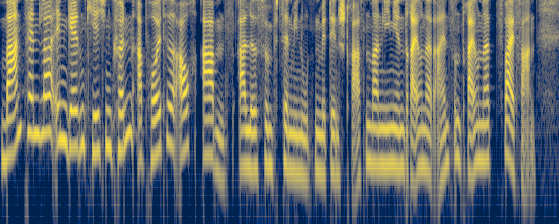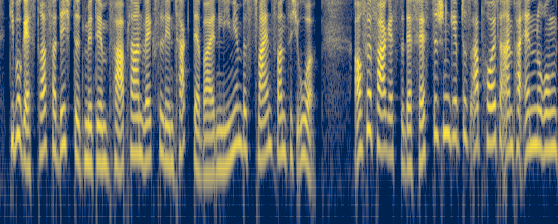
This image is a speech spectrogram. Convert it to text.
Bahnpendler in Gelsenkirchen können ab heute auch abends alle 15 Minuten mit den Straßenbahnlinien 301 und 302 fahren. Die Bogestra verdichtet mit dem Fahrplanwechsel den Takt der beiden Linien bis 22 Uhr. Auch für Fahrgäste der Festischen gibt es ab heute ein paar Änderungen.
